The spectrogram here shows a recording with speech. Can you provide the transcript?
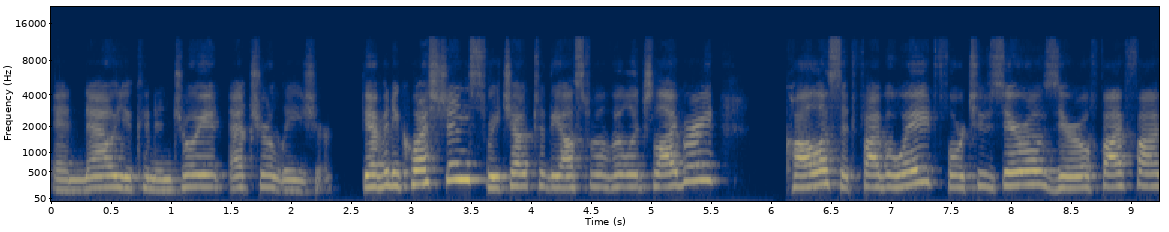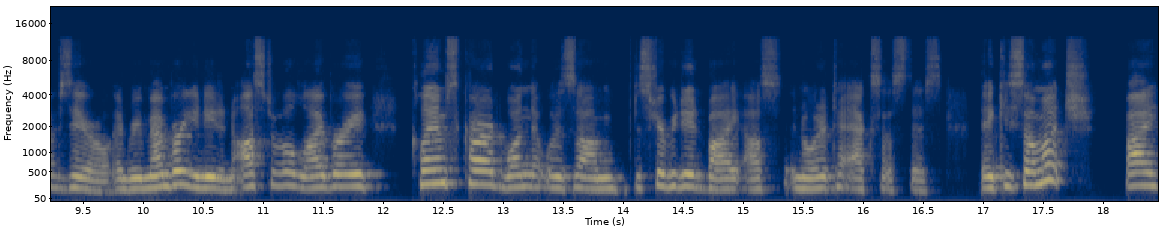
and now you can enjoy it at your leisure. If you have any questions, reach out to the Osterville Village Library. Call us at 508-420-0550. And remember, you need an Osterville Library CLAMS card, one that was um, distributed by us in order to access this. Thank you so much. Bye.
